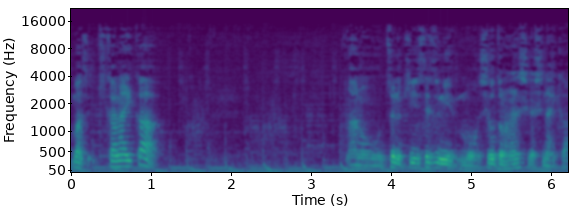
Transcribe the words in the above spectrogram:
まあ、聞かないか、あの、そういうの気にせずに、もう仕事の話しかしないか。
